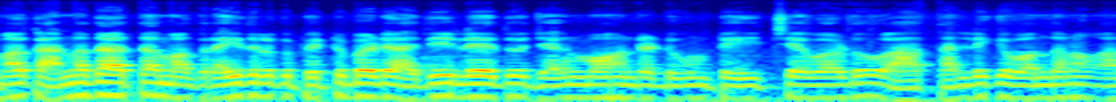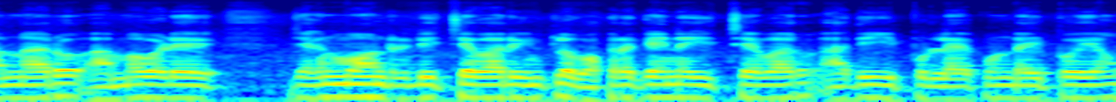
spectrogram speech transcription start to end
మాకు అన్నదాత మాకు రైతులకు పెట్టుబడి అది లేదు. జగన్మోహన్ రెడ్డి ఉంటే ఇచ్చేవాడు ఆ తల్లికి వందనం అన్నారు. అమ్మఒడి జగన్మోహన్ రెడ్డి ఇచ్చేవారు ఇంట్లో ఒకరికైనా ఇచ్చేవారు. అది ఇప్పుడు లేకుండా అయిపోయాం.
